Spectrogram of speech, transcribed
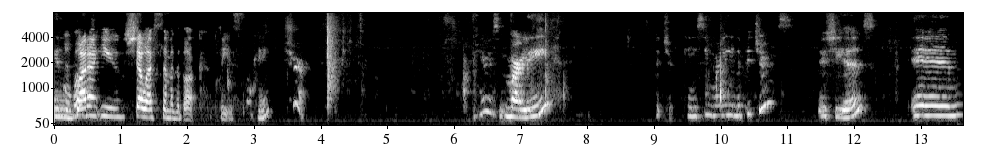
in the book. Why don't you show us some of the book, please? Okay, sure. Here's Marley. Picture. Can you see Marley in the pictures? There she is. And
